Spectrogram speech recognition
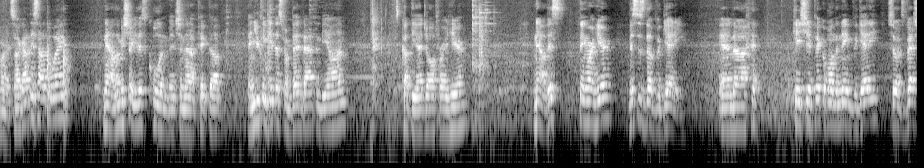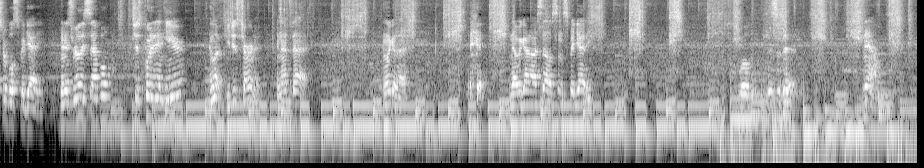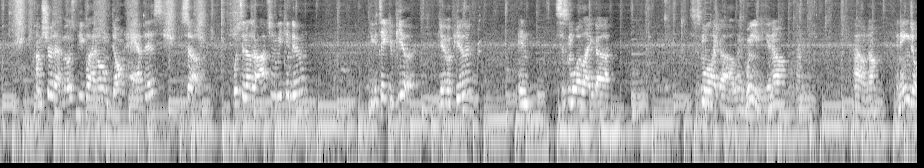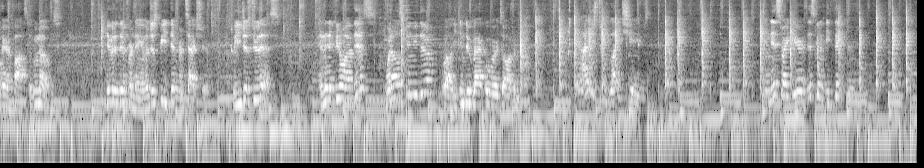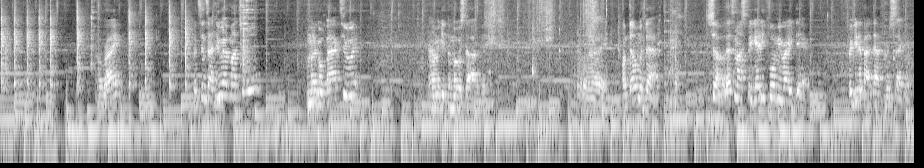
Alright, so I got this out the way. Now, let me show you this cool invention that I picked up. And you can get this from Bed Bath & Beyond. Let's cut the edge off right here. Now this thing right here, this is the Veggetti. And uh, in case you didn't pick up on the name Veggetti, so it's vegetable spaghetti. And it's really simple. Just put it in here, and look, you just turn it. And that's that. And look at that. now we got ourselves some spaghetti. Well, this is it. Now, I'm sure that most people at home don't have this. So, what's another option we can do? You can take your peeler. If you have a peeler, and this is more like a, this is more like a linguine, you know? I don't know. An angel hair pasta, who knows? Give it a different name, it'll just be a different texture. But you just do this. And then if you don't have this, what else can you do? Well, you can do back what we were talking about. And I just do light shaves. And this right here, this is going to be thicker. Alright? But since I do have my tool, I'm to go back to it. And I'm to get the most out of it. Alright. I'm done with that. So, that's my spaghetti for me right there. Forget about that for a second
